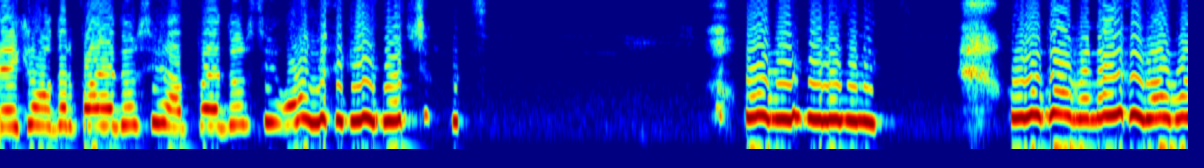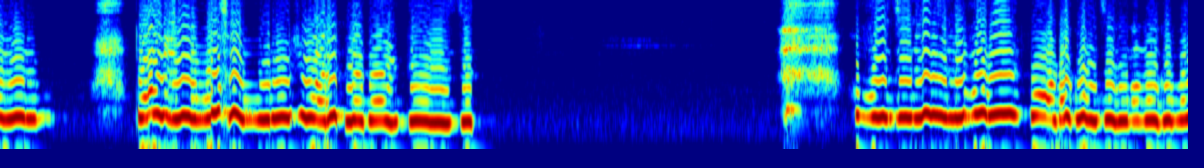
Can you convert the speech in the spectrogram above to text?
দেখে ওদের পায়ে ধরছি, হাত পায়ে ধরছি। অনেক খুলছে কোনো রকমে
